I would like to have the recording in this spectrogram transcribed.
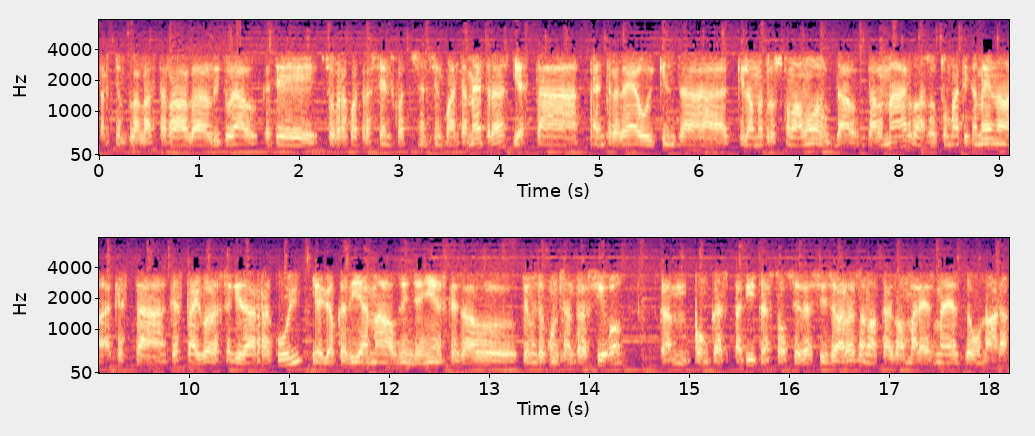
per exemple, la serrada litoral, que té sobre 400-450 metres i està entre 10 i 15 quilòmetres com a molt del, del mar, doncs automàticament aquesta, aquesta aigua de seguida es recull i allò que diem als enginyers, que és el temps de concentració, que en conques petites sol ser de 6 hores, en el cas del Maresme és d'una hora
